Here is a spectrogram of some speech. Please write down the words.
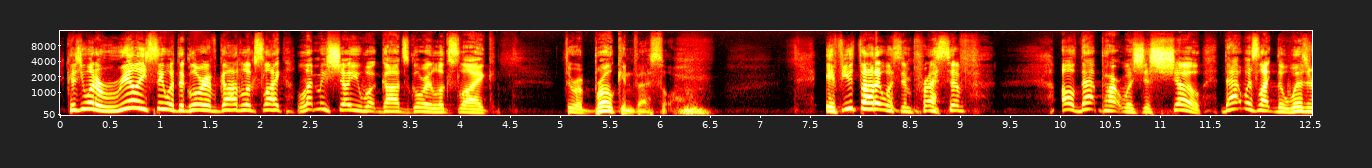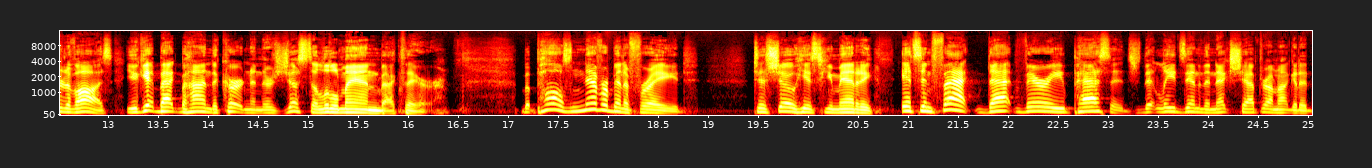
Because you want to really see what the glory of God looks like, let me show you what God's glory looks like through a broken vessel. If you thought it was impressive, oh, that part was just show. That was like the Wizard of Oz. You get back behind the curtain and there's just a little man back there. But Paul's never been afraid to show his humanity. It's in fact that very passage that leads into the next chapter. I'm not going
